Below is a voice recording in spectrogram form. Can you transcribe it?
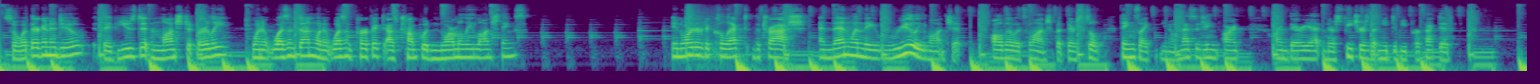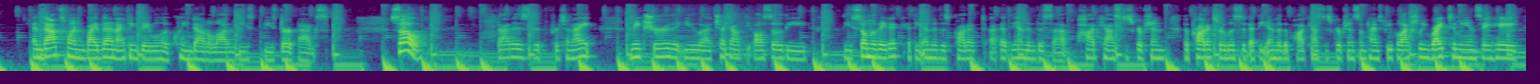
So, what they're going to do, they've used it and launched it early when it wasn't done, when it wasn't perfect, as Trump would normally launch things, in order to collect the trash. And then when they really launch it, although it's launched, but there's still things like, you know, messaging aren't aren't there yet. There's features that need to be perfected. And that's when by then I think they will have cleaned out a lot of these these dirt bags. So that is it for tonight. Make sure that you uh, check out the also the the Somavedic at the end of this product, uh, at the end of this uh, podcast description. The products are listed at the end of the podcast description. Sometimes people actually write to me and say, hey,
